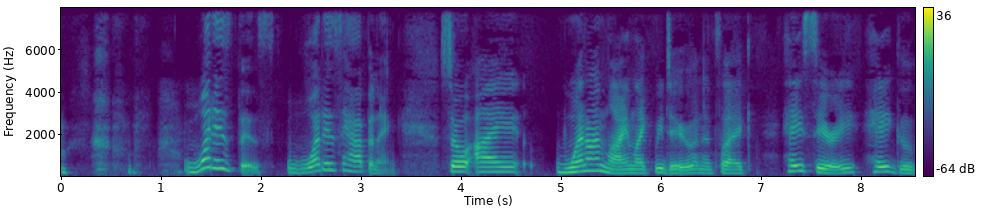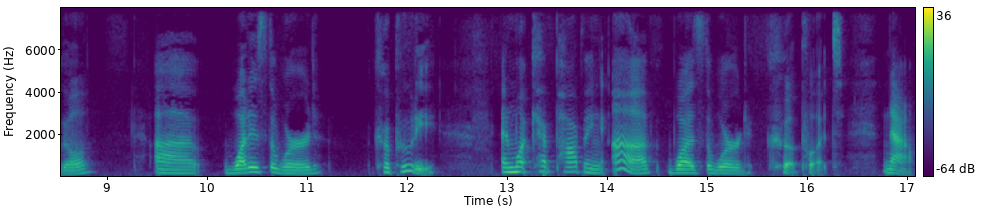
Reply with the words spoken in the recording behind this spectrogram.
what is this? What is happening? So I went online like we do, and it's like, hey Siri, hey Google, uh, what is the word kaputi? And what kept popping up was the word kaput. Now,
